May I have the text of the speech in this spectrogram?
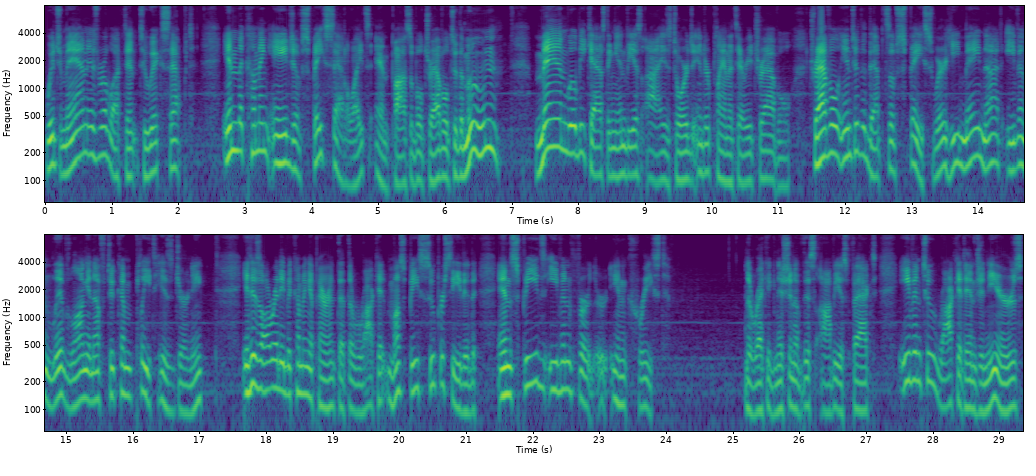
which man is reluctant to accept. In the coming age of space satellites and possible travel to the moon, man will be casting envious eyes towards interplanetary travel, travel into the depths of space where he may not even live long enough to complete his journey. It is already becoming apparent that the rocket must be superseded and speeds even further increased. The recognition of this obvious fact, even to rocket engineers,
